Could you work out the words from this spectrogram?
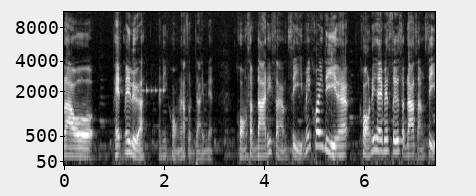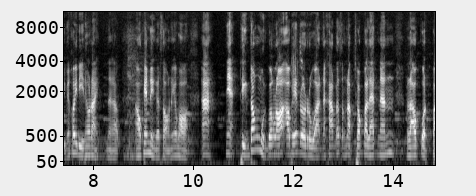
เราเพชรไม่เหลือ อันนี้ของน่าสนใจไหมเนี่ย ของสัปดาห์ที่ 3 4 ไม่ค่อยดีนะฮะของที่ใช้เพชรซื้อสัปดาห์ 3 4 ไม่ค่อยดีเท่าไหร่นะครับเอาแค่ 1 กับ 2 นี่ก็พออะเนี่ยถึงต้องหมุนกวงล้อเอาเพชรรัวๆนะครับแล้วสำหรับช็อกโกแลตนั้น เรากดไป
